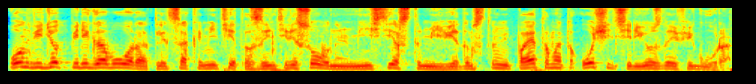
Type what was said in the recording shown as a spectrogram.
Он ведет переговоры от лица комитета с заинтересованными министерствами и ведомствами, поэтому это очень серьезная фигура.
